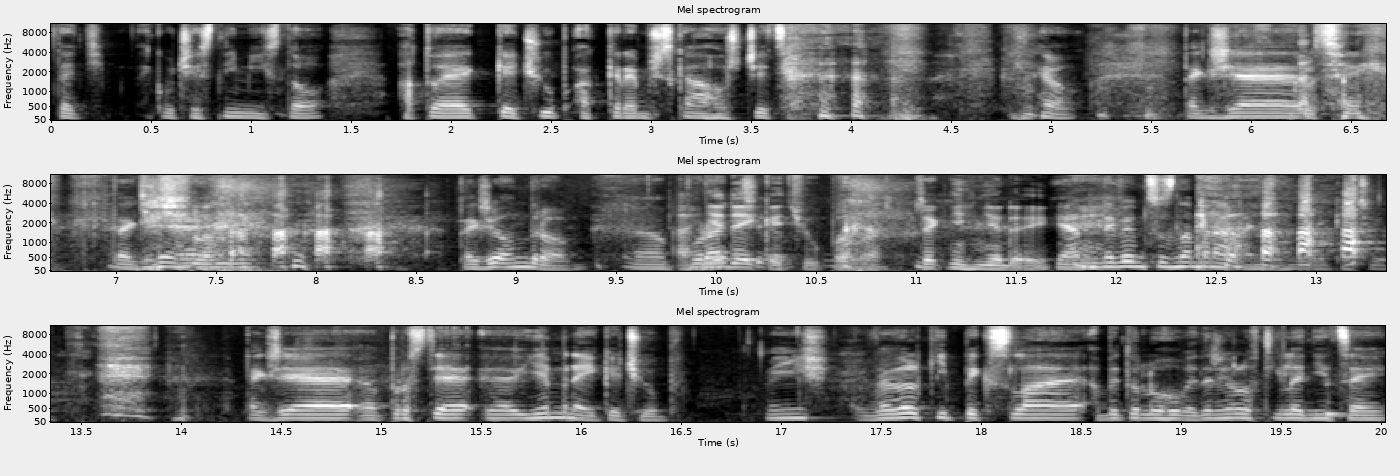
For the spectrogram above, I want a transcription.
teď jako čestný místo a to je ketchup a kremžská hořčice. jo. Takže, takže, takže Ondro. Eh, poraď, a hnědej ketchup, ale řekni hnědej. Já nevím, co znamená ani hnědej ketchup. Takže eh, prostě jemnej ketchup. Víš, ve velký pixle, aby to dlouho vydrželo v té lednici.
